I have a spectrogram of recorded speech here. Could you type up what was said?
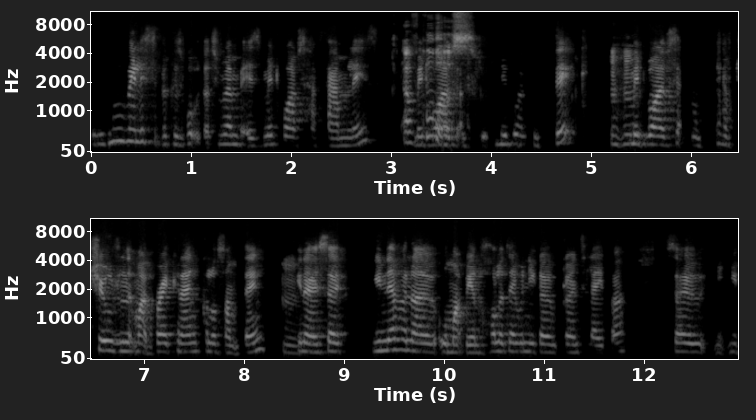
It's more realistic because what we've got to remember is midwives have families. Of midwives, course. midwives are sick mm-hmm. midwives have children that might break an ankle or something mm. you know so you never know or might be on holiday when you go go into labor so you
